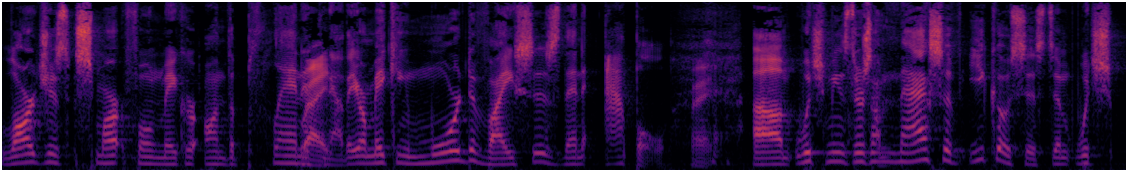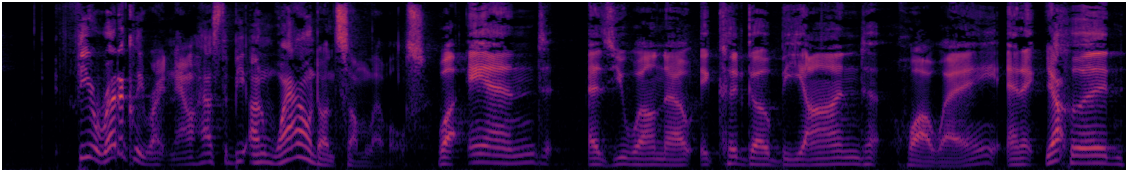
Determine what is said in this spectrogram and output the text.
largest smartphone maker on the planet Right. now. They are making more devices than Apple, Right. Um, which means there's a massive ecosystem which theoretically right now has to be unwound on some levels. Well, and as you well know, it could go beyond Huawei, and it Yep. could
